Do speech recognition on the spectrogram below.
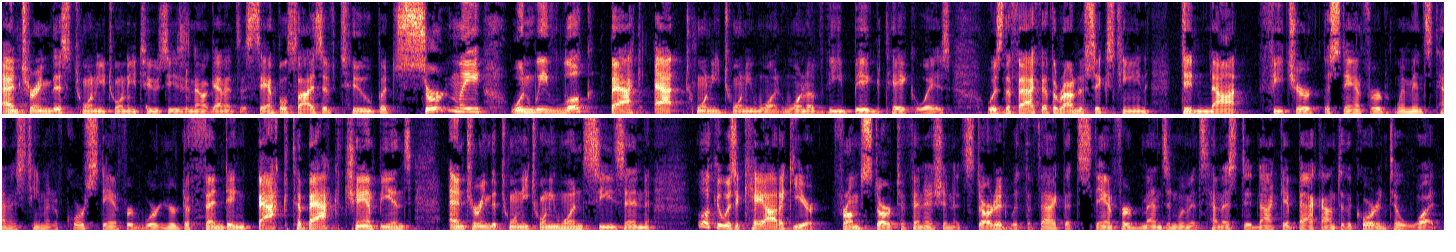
entering this 2022 season. Now, again, it's a sample size of two, but certainly when we look back at 2021, one of the big takeaways was the fact that the round of 16 did not feature the Stanford women's tennis team. And of course, Stanford were your defending back to back champions entering the 2021 season. Look, it was a chaotic year from start to finish. And it started with the fact that Stanford men's and women's tennis did not get back onto the court until what?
